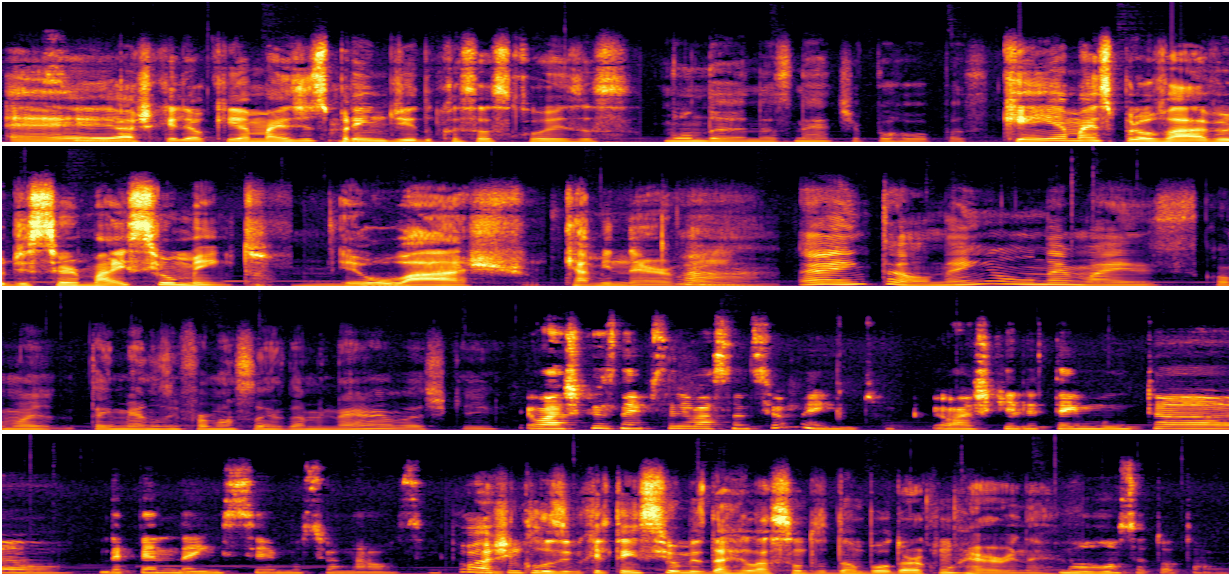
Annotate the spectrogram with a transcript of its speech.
É, eu acho que ele é o que é mais desprendido com essas coisas. Mundanas, né? Tipo roupas. Quem é mais provável de ser mais ciumento? Eu acho que a Minerva, hein? Ah, é, então, nenhum, né? Mas como tem menos informações da Minerva, acho que. Eu acho que o Snape seria bastante ciumento. Eu acho que ele tem muita dependência emocional, assim. Eu acho, inclusive, que ele tem ciúmes da relação do Dumbledore com o Harry, né? Nossa, total.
